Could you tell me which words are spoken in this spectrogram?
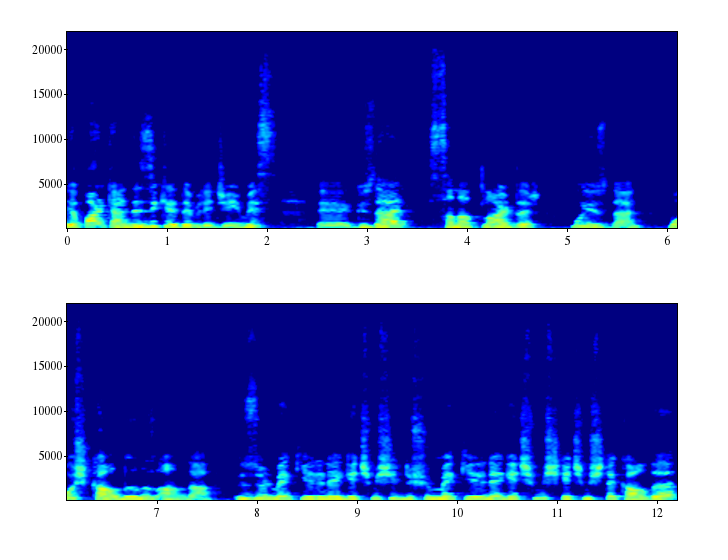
yaparken de zikredebileceğimiz güzel sanatlardır. Bu yüzden boş kaldığınız anda üzülmek yerine, geçmişi düşünmek yerine geçmiş geçmişte kaldı.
